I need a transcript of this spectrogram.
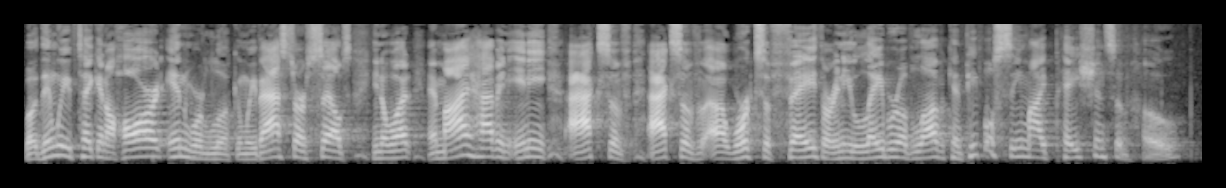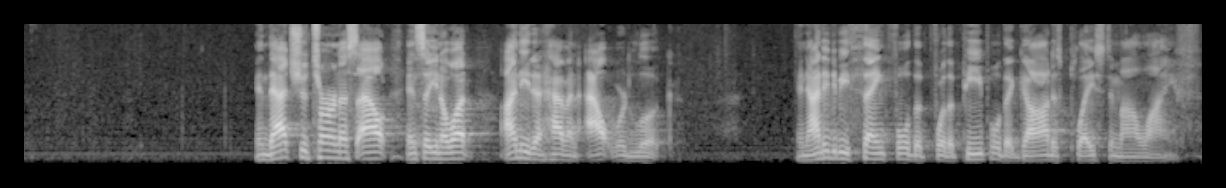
But then we've taken a hard inward look and we've asked ourselves, you know what? Am I having any acts of acts of uh, works of faith or any labor of love? Can people see my patience of hope? And that should turn us out and say, you know what? I need to have an outward look. And I need to be thankful for the people that God has placed in my life.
